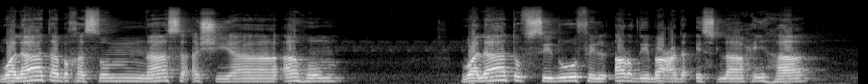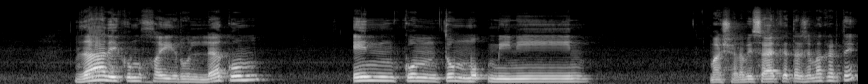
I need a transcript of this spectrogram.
ولا تبخسوا الناس أشياءهم ولا تفسدوا في الأرض بعد إصلاحها ذلكم خير لكم إن كنتم مؤمنين. ما شاء کا ترجمہ کرتے ہیں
